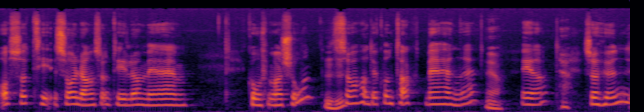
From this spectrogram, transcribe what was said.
også til, så langt som til og med konfirmasjon. -hmm. Så hadde jeg kontakt med henne. Ja. Ja. ja. Så hun,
